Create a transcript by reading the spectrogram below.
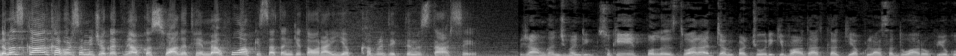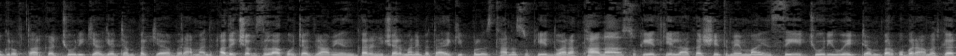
नमस्कार, खबर समय जगत में आपका स्वागत है। मैं हूँ आपके साथ अंकिता और आइए अब खबर देखते हैं विस्तार से। रामगंज मंडी। सुकेत पुलिस द्वारा डंपर चोरी की वारदात का किया खुलासा। दो आरोपियों को गिरफ़्तार कर चोरी किया गया, डंपर किया बरामद। अधीक्षक जिला कोटा ग्रामीण करण शर्मा ने बताया कि पुलिस थाना सुकेत द्वारा, थाना सुकेत के इलाका क्षेत्र में माइन से चोरी हुए डंपर को बरामद कर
